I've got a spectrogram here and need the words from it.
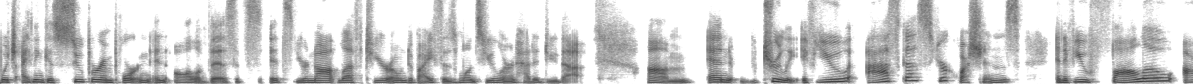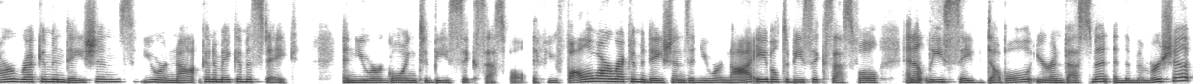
which I think is super important in all of this. It's it's you're not left to your own devices once you learn how to do that. Um, and truly, if you ask us your questions and if you follow our recommendations, you are not going to make a mistake and you are going to be successful. If you follow our recommendations and you are not able to be successful and at least save double your investment in the membership,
